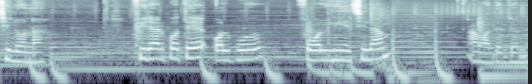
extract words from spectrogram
ছিল না। ফেরার পথে অল্প ফল নিয়েছিলাম আমাদের জন্য।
